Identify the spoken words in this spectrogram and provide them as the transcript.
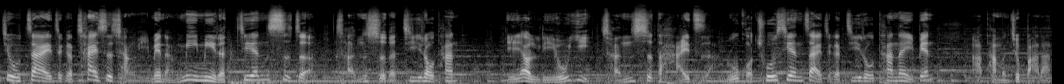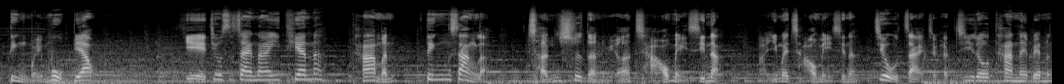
就在这个菜市场里面呢，秘密的监视着城市的鸡肉摊，也要留意城市的孩子啊，如果出现在这个鸡肉摊那一边啊，他们就把它定为目标。也就是在那一天呢，他们盯上了城市的女儿曹美心呐。啊，因为曹美心呢就在这个鸡肉摊那边呢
